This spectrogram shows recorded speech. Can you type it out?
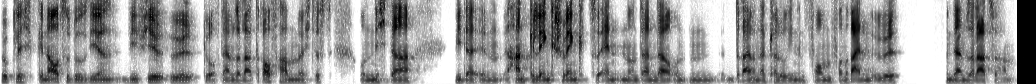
wirklich genau zu dosieren, wie viel Öl du auf deinem Salat drauf haben möchtest und nicht da wieder im Handgelenkschwenk zu enden und dann da unten 300 Kalorien in Form von reinem Öl in deinem Salat zu haben.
